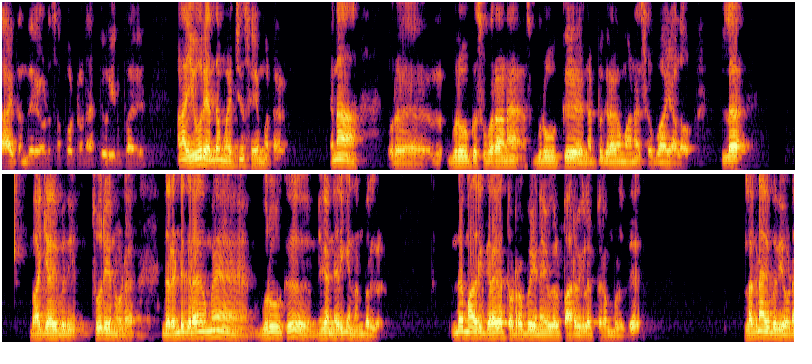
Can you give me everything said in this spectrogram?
தாய் தந்தையோட சப்போர்ட்டோட இவர் இருப்பார். ஆனா இவர் எந்த முயற்சியும் செய்ய மாட்டார். ஏன்னா ஒரு குருவுக்கு சுவரான குருவுக்கு நட்பு கிரகமான செவ்வாயாலோ இல்லை பாக்கியாதிபதி சூரியனோட இந்த ரெண்டு கிரகமே குருவுக்கு மிக நெருங்கிய நண்பர்கள். இந்த மாதிரி கிரக தொடர்பு இணைவுகள் பார்வைகளை பெறும் பொழுது லக்னாதிபதியோட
